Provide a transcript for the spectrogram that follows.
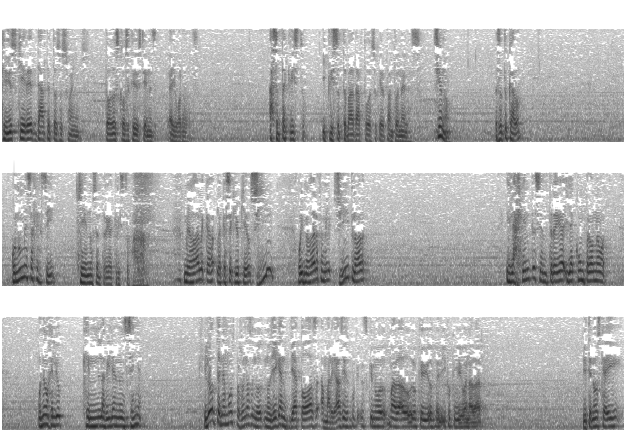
que Dios quiere darte todos esos sueños, todas las cosas que Dios tiene ahí guardadas. Acepta a Cristo y Cristo te va a dar todo eso que tanto anhelas. ¿Sí o no? ¿Les ha tocado? Con un mensaje así, ¿quién nos entrega a Cristo? ¿Me va a dar la, casa que yo quiero? Sí. Oye, ¿me va a dar la familia? Sí, te la va a dar. Y la gente se entrega y ya compra un evangelio que la Biblia no enseña. Y luego tenemos personas que nos, llegan ya todas amargadas y dicen, porque es que no me ha dado lo que Dios me dijo que me iban a dar. Y tenemos que ahí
